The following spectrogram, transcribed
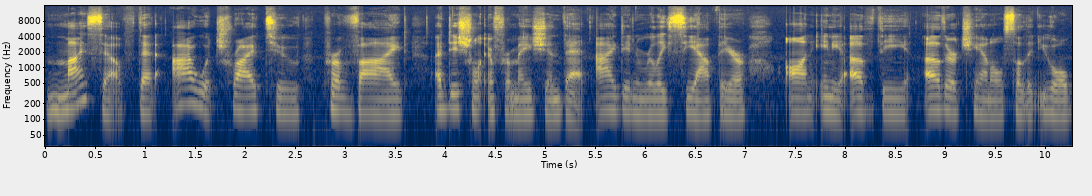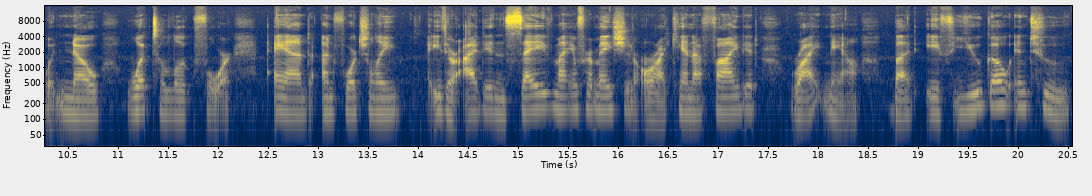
myself that I would try to provide additional information that I didn't really see out there on any of the other channels so that you all would know what to look for. And unfortunately, either I didn't save my information or I cannot find it right now. But if you go into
